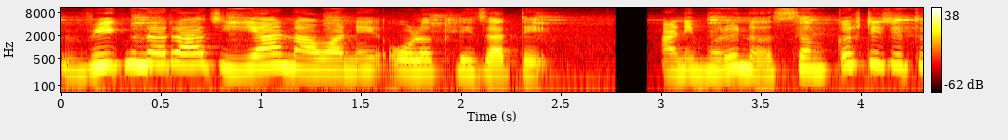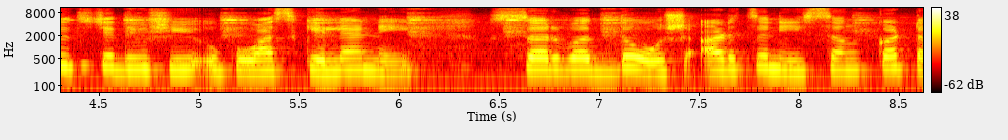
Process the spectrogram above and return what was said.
विघ्नराज या नावाने ओळखली जाते. आणि म्हणूनच संकष्टी चतुर्थीच्या दिवशी उपवास केल्याने सर्व दोष अडचणी संकट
